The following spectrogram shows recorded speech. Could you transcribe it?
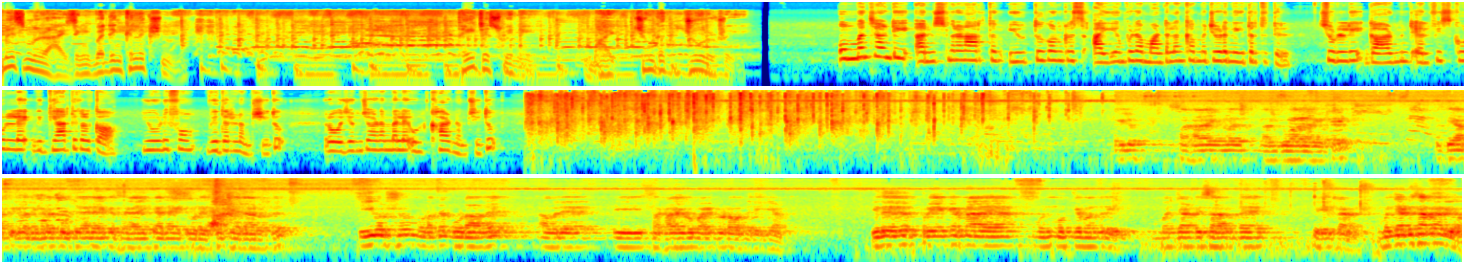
mesmerizing wedding collection Tejaswini by Chungath jewellery Oommen Chandy അനുസ്മരണാർത്ഥം youth Congress Ayyampuzha മണ്ഡലം കമ്മിറ്റിയുടെ നേതൃത്വത്തിൽ ചുള്ളി government L P സ്കൂളിലെ വിദ്യാർത്ഥികൾക്ക് യൂണിഫോം വിതരണം ചെയ്തു. Roji M John M L A ഉദ്ഘാടനം ചെയ്തു. സഹായങ്ങൾ നൽകുവാനായിട്ട് വിദ്യാർത്ഥികളെ നിങ്ങളുടെ കൂട്ടുകാരെയൊക്കെ സഹായിക്കാനായിട്ട് ഇവിടെ എത്തിച്ചേരാറുണ്ട്. ഈ വർഷവും മുടക്കം കൂടാതെ അവർ ഈ സഹായവുമായിട്ട് ഇവിടെ വന്നിരിക്കുകയാണ്. ഇത് പ്രിയങ്കരനായ മുൻ മുഖ്യമന്ത്രി ഉമ്മൻചാണ്ടി സാറിന്റെ പേരിലാണ്. ഉമ്മൻചാണ്ടി സാറിനെ അറിയോ?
